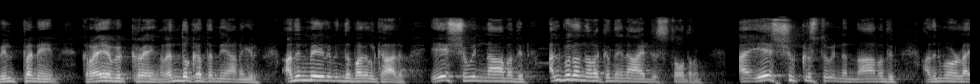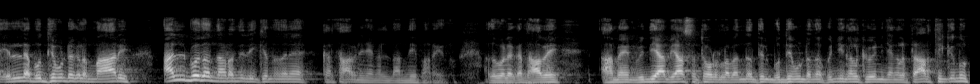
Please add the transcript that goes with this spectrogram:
വിൽപ്പനയും ക്രയവിക്രയങ്ങൾ എന്തൊക്കെ തന്നെയാണെങ്കിലും അതിന്മേലും ഇന്ന് പകൽക്കാലം യേശുവിൻ നാമത്തിൽ അത്ഭുതം നടക്കുന്നതിനായിട്ട് സ്തോത്രം. ആ യേശു ക്രിസ്തുവിന്റെ നാമത്തിൽ അതിനുമുള്ള എല്ലാ ബുദ്ധിമുട്ടുകളും മാറി അത്ഭുതം നടന്നിരിക്കുന്നതിന് കർത്താവിന് ഞങ്ങൾ നന്ദി പറയുന്നു. അതുപോലെ കർത്താവെ ആമേൻ. വിദ്യാഭ്യാസത്തോടുള്ള ബന്ധത്തിൽ ബുദ്ധിമുട്ടുന്ന കുഞ്ഞുങ്ങൾക്ക് വേണ്ടി ഞങ്ങൾ പ്രാർത്ഥിക്കുന്നു.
